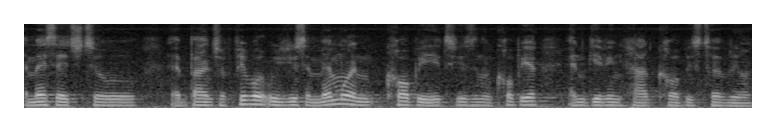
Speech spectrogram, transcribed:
a message to a bunch of people we use a memo and copy it using a copier and giving hard copies to everyone.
